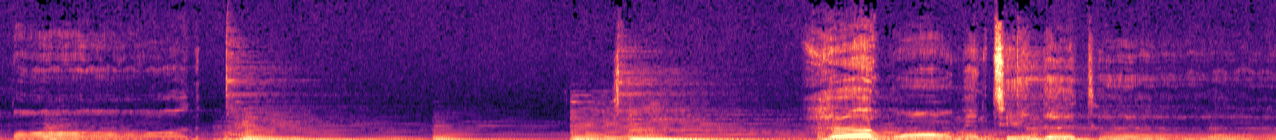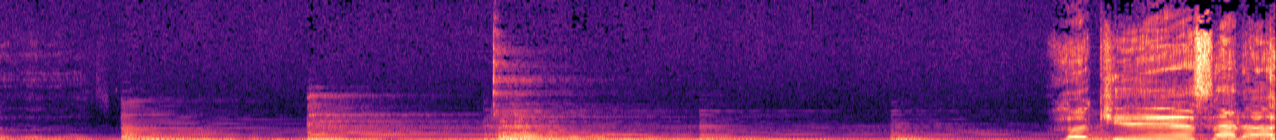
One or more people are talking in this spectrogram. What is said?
Upon her warm and tender touch. Her kiss and her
